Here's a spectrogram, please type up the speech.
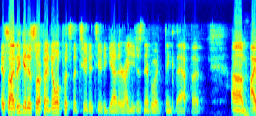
And so I think it is sort of funny. No one puts the two to two together, right? You just never would think that, but um, I,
